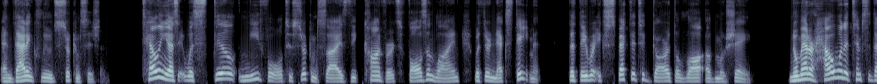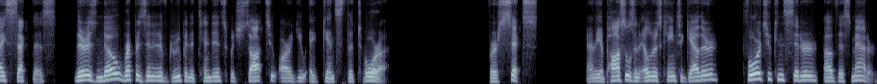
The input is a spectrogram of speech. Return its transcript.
And that includes circumcision. Telling us it was still needful to circumcise the converts falls in line with their next statement that they were expected to guard the law of Moshe. No matter how one attempts to dissect this, there is no representative group in attendance which sought to argue against the Torah. Verse 6 And the apostles and elders came together for to consider of this matter.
